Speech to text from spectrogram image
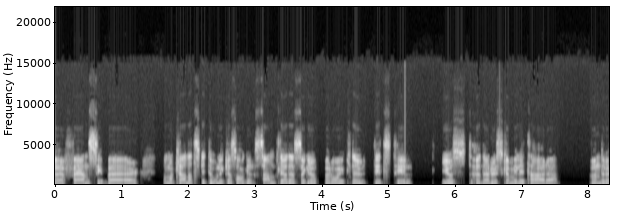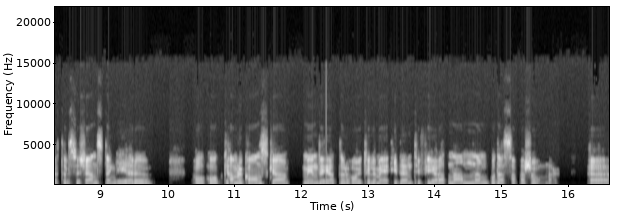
eh, Fancy Bear. De har kallats lite olika saker. Samtliga dessa grupper har ju knutits till just eh, den ryska militära underrättelsetjänsten GRU. Och, och, amerikanska myndigheter har ju till och med identifierat namnen på dessa personer eh,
